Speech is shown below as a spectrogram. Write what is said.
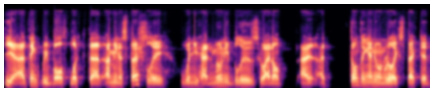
Yeah, I think we both looked at that. I mean, especially when you had Mooney Blues, who I don't, I, I don't think anyone really expected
